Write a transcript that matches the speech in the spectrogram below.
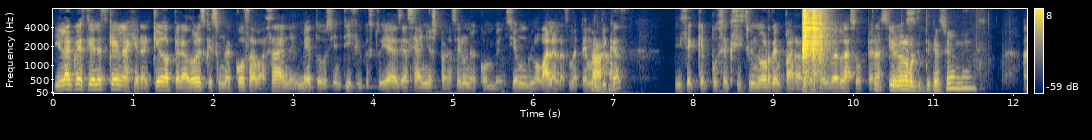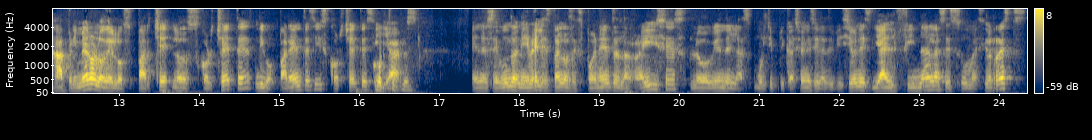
Y la cuestión es que en la jerarquía de operadores, que es una cosa basada en el método científico estudiada desde hace años para hacer una convención global a las matemáticas, dice que pues existe un orden para resolver las Primero operaciones. multiplicaciones, Ajá, primero lo de los, parche, los corchetes, digo, paréntesis, corchetes y Corchetes. llaves. En el segundo nivel están los exponentes, las raíces, luego vienen las multiplicaciones y las divisiones, y al final hace sumas y restas.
